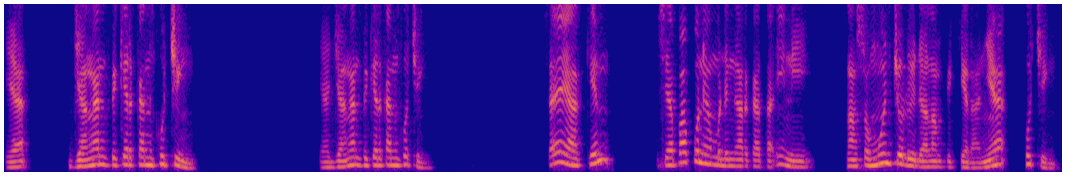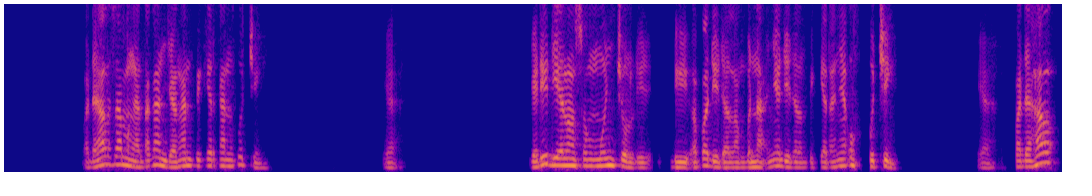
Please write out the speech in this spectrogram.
ya, jangan pikirkan kucing. Ya, jangan pikirkan kucing. Saya yakin siapa pun yang mendengar kata ini langsung muncul di dalam pikirannya kucing. Padahal saya mengatakan jangan pikirkan kucing. Ya. Jadi dia langsung muncul di, di apa di dalam benaknya di dalam pikirannya, oh kucing. Ya. Padahal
